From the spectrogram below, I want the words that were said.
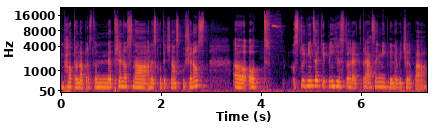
byla to naprosto nepřenosná a neskutečná zkušenost od studnice vtipných historek, která se nikdy nevyčerpá,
